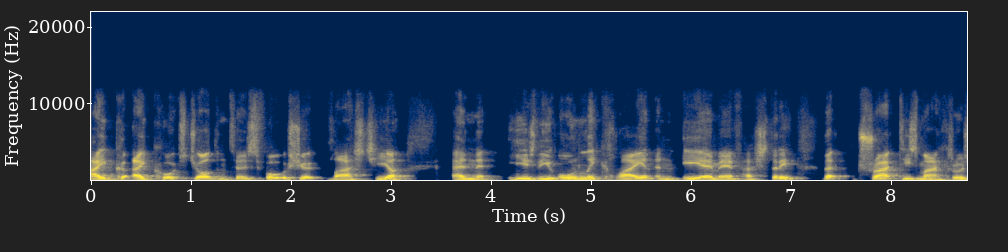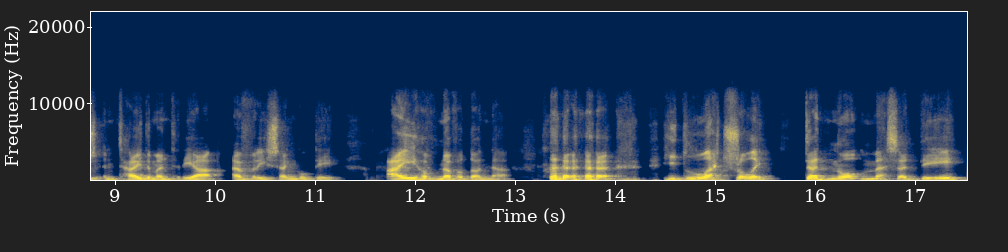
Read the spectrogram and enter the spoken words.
I I coached Jordan to his photo shoot last year, and he is the only client in AMF history that tracked his macros and tied them into the app every single day. I have never done that. he literally did not miss a day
